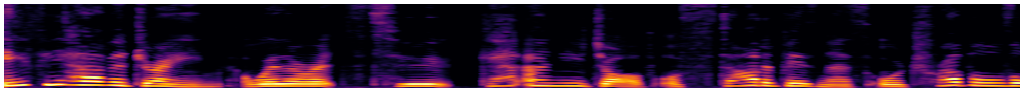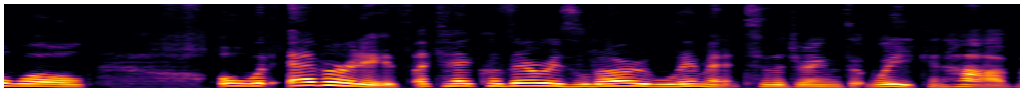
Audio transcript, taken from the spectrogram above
If you have a dream, whether it's to get a new job or start a business or travel the world or whatever it is, okay? Because there is no limit to the dreams that we can have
